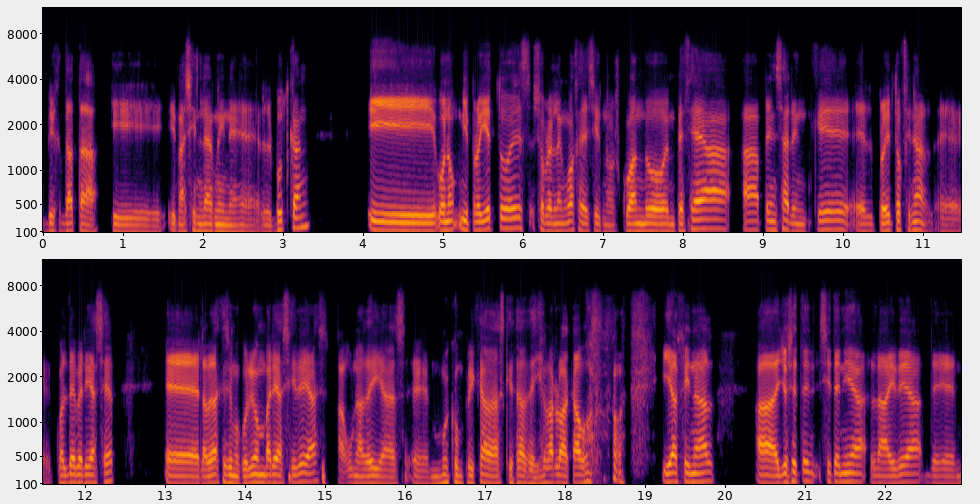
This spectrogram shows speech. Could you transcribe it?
Big Data y, Machine Learning el Bootcamp. Y bueno, mi proyecto es sobre el lenguaje de signos. Cuando empecé a, pensar en qué el proyecto final, eh, cuál debería ser, eh, la verdad es que se me ocurrieron varias ideas, algunas de ellas muy complicadas quizás de llevarlo a cabo. y al final Ah, yo sí, tenía la idea de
